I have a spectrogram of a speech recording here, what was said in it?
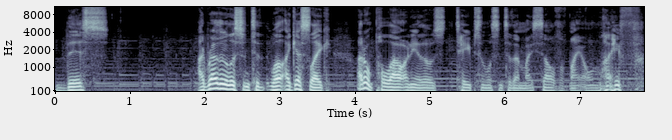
this I'd rather listen to well, I guess like I don't pull out any of those tapes and listen to them myself of my own life.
